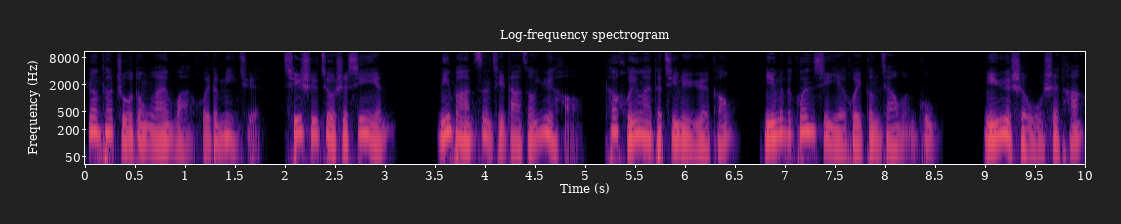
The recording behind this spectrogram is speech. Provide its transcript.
让他主动来挽回的秘诀，其实就是吸引。你把自己打造越好，他回来的几率越高，你们的关系也会更加稳固。你越是无视他，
